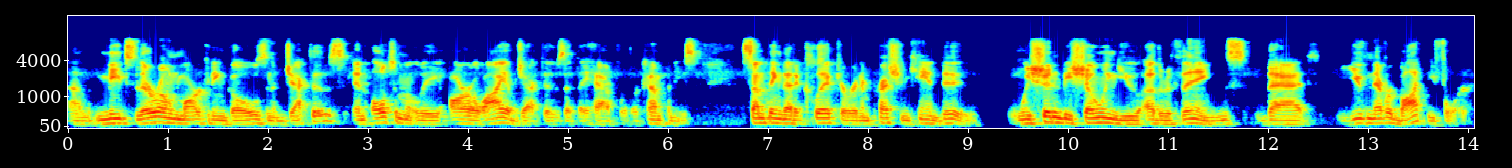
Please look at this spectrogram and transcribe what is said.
um, meets their own marketing goals and objectives and ultimately ROI objectives that they have for their companies. Something that a click or an impression can't do. We shouldn't be showing you other things that you've never bought before.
